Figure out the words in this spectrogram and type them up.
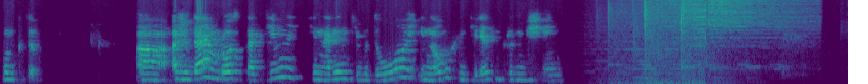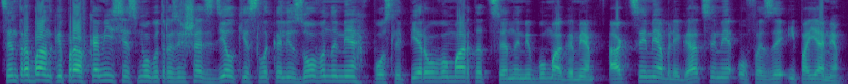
пунктов. Э, ожидаем роста активности на рынке ВДО и новых интересных размещений. Центробанк и правкомиссия смогут разрешать сделки с локализованными после 1 марта ценными бумагами, акциями, облигациями, ОФЗ и паями.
